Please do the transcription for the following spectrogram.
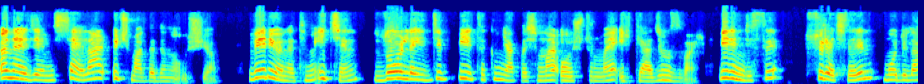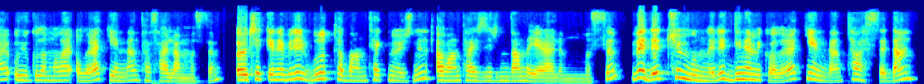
Önereceğimiz şeyler 3 maddeden oluşuyor. Veri yönetimi için zorlayıcı bir takım yaklaşımlar oluşturmaya ihtiyacımız var. Birincisi süreçlerin modüler uygulamalar olarak yeniden tasarlanması, ölçeklenebilir bulut tabanlı teknolojinin avantajlarından da yararlanılması ve de tüm bunları dinamik olarak yeniden tahsis eden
